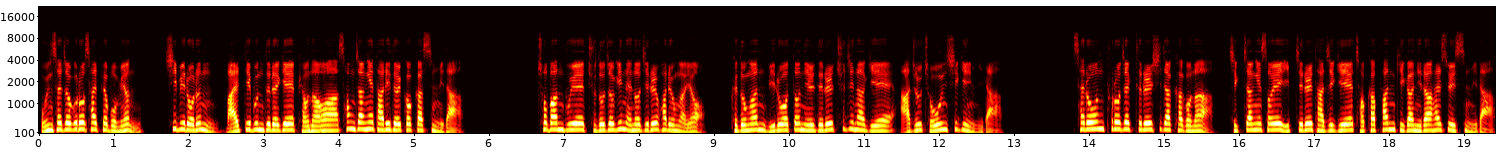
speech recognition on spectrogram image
운세적으로 살펴보면 11월은 말띠분들에게 변화와 성장의 달이 될 것 같습니다. 초반부의 주도적인 에너지를 활용하여 그동안 미루었던 일들을 추진하기에 아주 좋은 시기입니다. 새로운 프로젝트를 시작하거나 직장에서의 입지를 다지기에 적합한 기간이라 할 수 있습니다.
